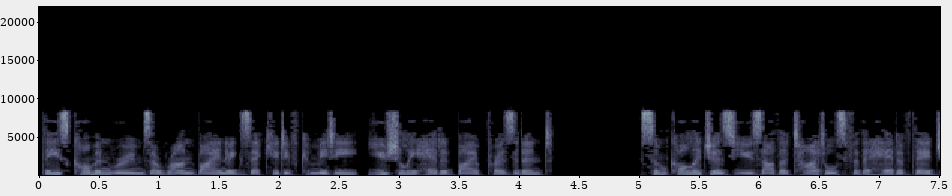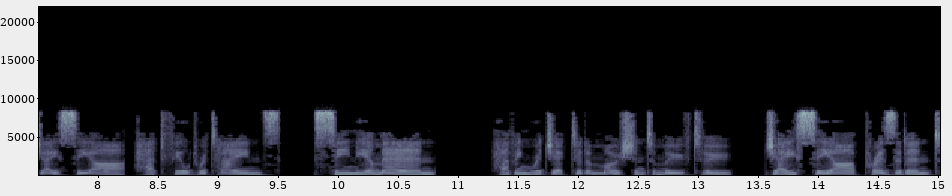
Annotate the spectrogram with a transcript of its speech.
These common rooms are run by an executive committee, usually headed by a president. Some colleges use other titles for the head of their JCR. Hatfield retains senior man having rejected a motion to move to JCR President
